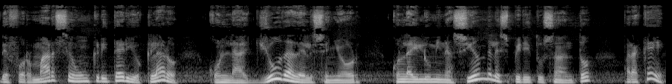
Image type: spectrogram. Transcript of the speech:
de formarse un criterio claro, con la ayuda del Señor, con la iluminación del Espíritu Santo, ¿para qué?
